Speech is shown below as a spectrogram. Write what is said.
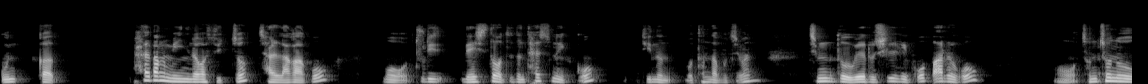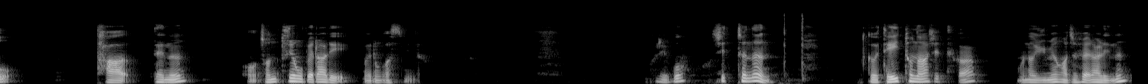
운, 그러니까 팔방미인이라고 할 수 있죠. 잘 나가고 뭐 둘이 넷이서 어쨌든 탈 수는 있고 뒤는 못 탄다 보지만 짐도 의외로 실리고 빠르고 어, 전천후 다 되는 어, 전투용 페라리 뭐 이런 것 같습니다. 그리고 시트는 그 데이토나 시트가 워낙 유명하죠 페라리는.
